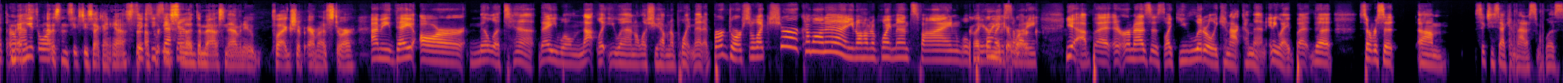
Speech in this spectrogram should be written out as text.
At the Hermes store. Madison 62nd, yes. The 62nd? Upper East Side, the Madison Avenue flagship Hermes store. I mean, they are militant. They will not let you in unless you have an appointment. At Bergdorf's, they're like, sure, come on in. You don't have an appointment, it's fine. We'll Like, pair we'll you make it somebody. work. Yeah, but at Hermes is like you literally cannot come in. Anyway, but the service at um 62nd Madison was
